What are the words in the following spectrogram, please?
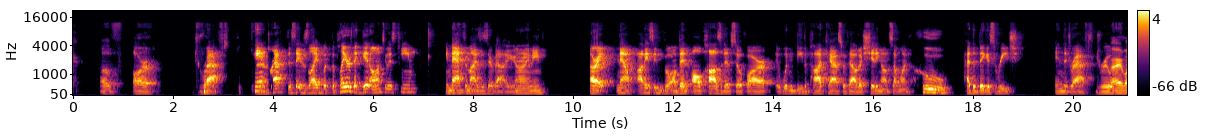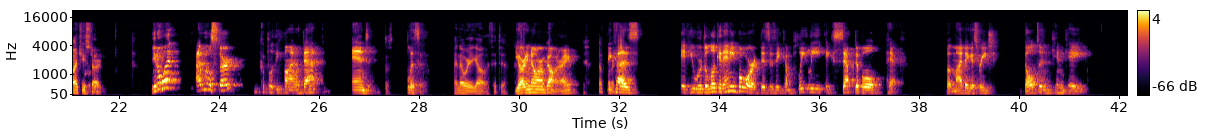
of our draft. Can't yeah. draft to save his life, but the players that get onto his team, he maximizes their value. You know what I mean? All right. Now, obviously, we've all been all positive so far. It wouldn't be the podcast without us shitting on someone who had the biggest reach in the draft. Drew. Byron, why don't you start? You know what? I will start. completely fine with that. And listen, I know where you're going with it too. You already know where I'm going, right? because if you were to look at any board, this is a completely acceptable pick. But my biggest reach Dalton Kincaid.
